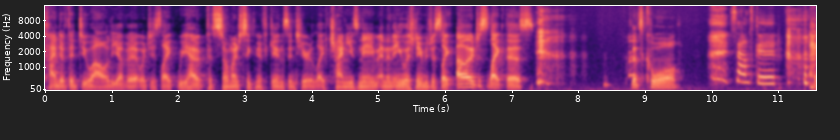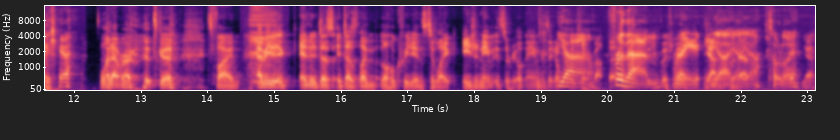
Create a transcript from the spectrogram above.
kind of the duality of it, which is like we have put so much significance into your like Chinese name and then the English name is just like, oh I just like this. That's cool. Sounds good. yeah. Whatever. It's good. It's fine. I mean it, and it does it does lend the whole credence to like Asian name is the real name because they don't really care about that. For the them. English name. Right. Yeah. Yeah. for Yeah. Totally. Yeah.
